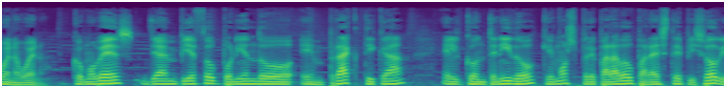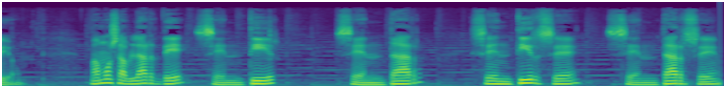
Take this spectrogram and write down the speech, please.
Bueno, bueno, como ves, ya empiezo poniendo en práctica el contenido que hemos preparado para este episodio. Vamos a hablar de sentir, sentar, sentirse, sentarse.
